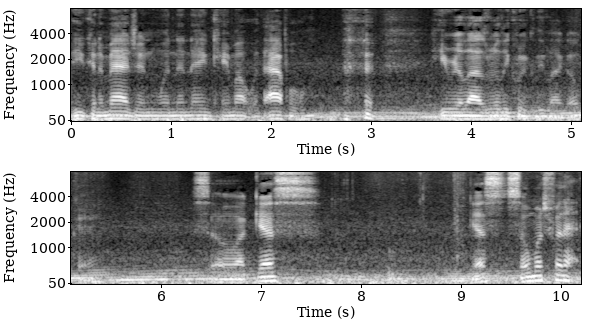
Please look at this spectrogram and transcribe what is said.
you can imagine when the name came out with Apple, he realized really quickly, like, okay, so I guess, guess so much for that.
